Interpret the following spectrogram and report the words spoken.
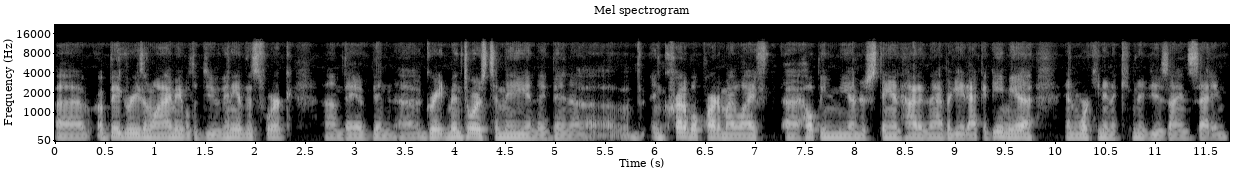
uh, a big reason why I'm able to do any of this work. Um, they have been uh, great mentors to me, and they've been an incredible part of my life, uh, helping me understand how to navigate academia and working in a community design setting.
